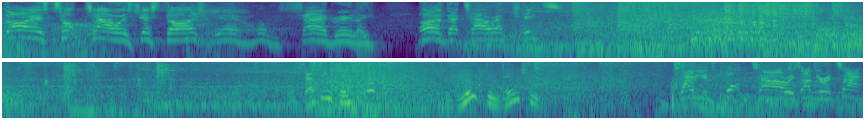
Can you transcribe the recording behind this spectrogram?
Dire's top tower's just died. Yeah, well, sad really. I heard that tower at Kate's. Is that intentional? It looked intentional. Radiant's bottom tower is under attack.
